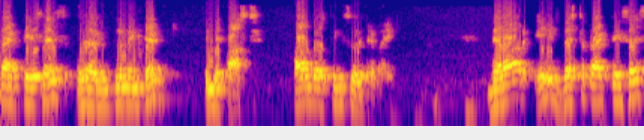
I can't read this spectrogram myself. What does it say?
practices we have implemented in the past all those things will revive There are any best practices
